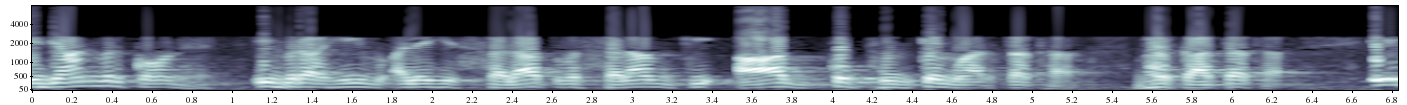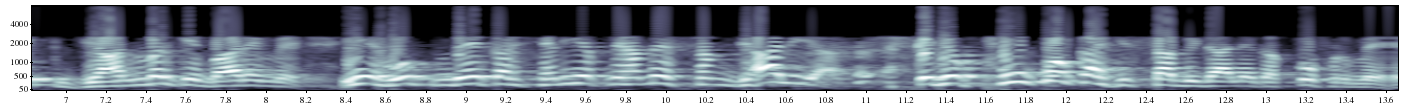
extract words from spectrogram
یہ جانور کون ہے؟ ابراہیم علیہ السلاط وسلام کی آگ کو پھونکے مارتا تھا، بھڑکاتا تھا۔ ایک جانور کے بارے میں یہ حکم دے کر شریعت نے ہمیں سمجھا لیا کہ جو پھونکوں کا حصہ بھی ڈالے گا کفر میں،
